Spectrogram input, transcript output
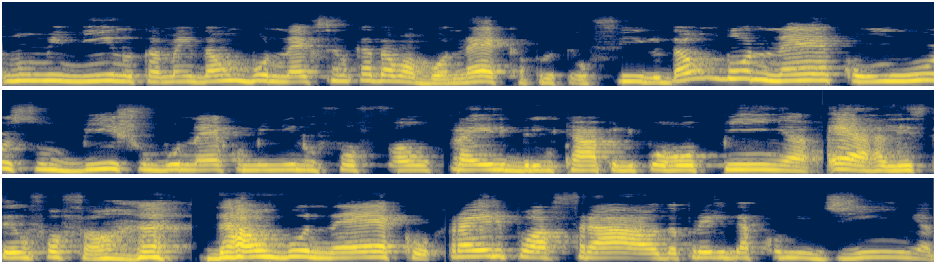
num menino também. Dá um boneco. Você não quer dar uma boneca pro teu filho? Dá um boneco, um urso, um bicho, um boneco, um menino, um fofão, para ele brincar, para ele pôr roupinha. É, a Alice tem um fofão. Dá um boneco para ele pôr a fralda, para ele dar comidinha.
